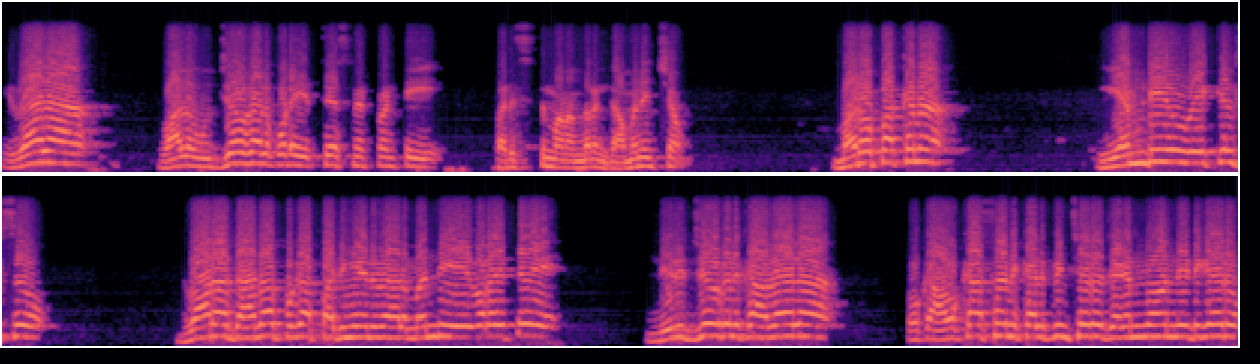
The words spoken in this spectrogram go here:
ఇవాళ వాళ్ళ ఉద్యోగాలు కూడా ఎత్తేసినటువంటి పరిస్థితి మనందరం గమనించాం. మరో పక్కన ఎండియు వెహికల్స్ ద్వారా దాదాపుగా పదిహేను వేల మంది ఎవరైతే నిరుద్యోగులకు ఆవేళ ఒక అవకాశాన్ని కల్పించారో జగన్మోహన్ రెడ్డి గారు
